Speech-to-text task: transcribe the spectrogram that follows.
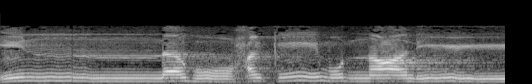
إنه حكيم عليم.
